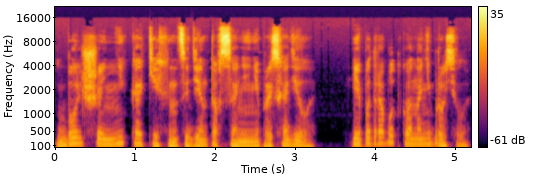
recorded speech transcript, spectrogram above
Больше никаких инцидентов с Аней не происходило, и подработку она не бросила,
